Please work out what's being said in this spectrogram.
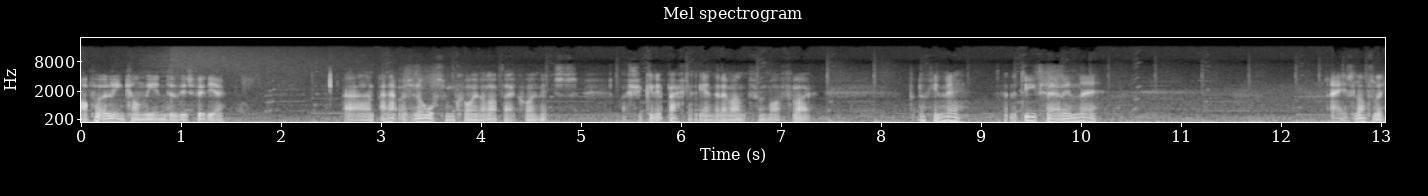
I'll put a link on the end of this video. Um, and that was an awesome coin. I love that coin. It's I should get it back at the end of the month from my FLO. But look in there, at the detail in there. That is lovely.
